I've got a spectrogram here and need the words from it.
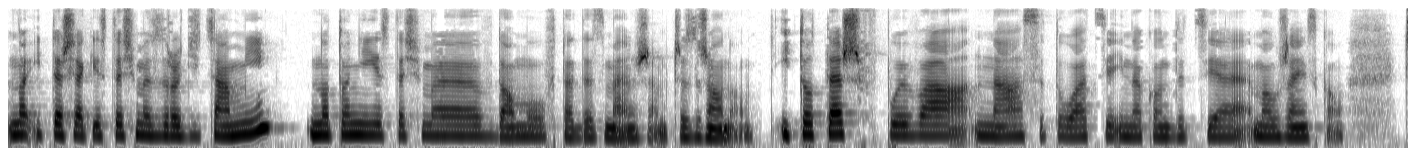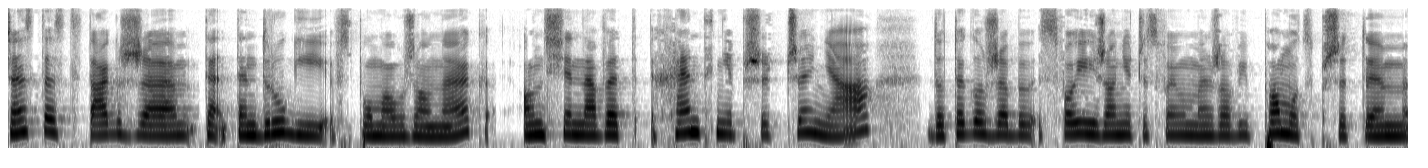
No i też jak jesteśmy z rodzicami, no to nie jesteśmy w domu wtedy z mężem czy z żoną. I to też wpływa na sytuację i na kondycję małżeńską. Często jest tak, że ten, ten drugi współmałżonek, on się nawet chętnie przyczynia do tego, żeby swojej żonie czy swojemu mężowi pomóc przy tym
